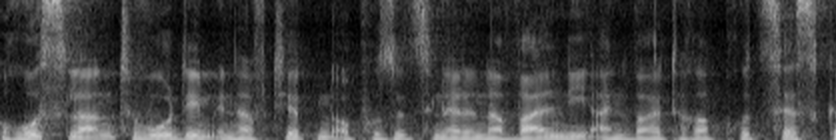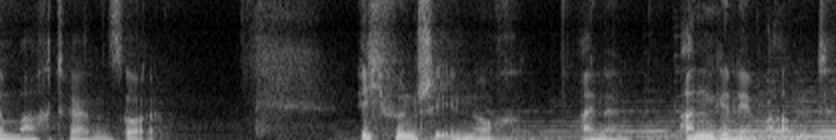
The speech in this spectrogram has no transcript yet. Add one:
Russland, wo dem inhaftierten Oppositionellen Nawalny ein weiterer Prozess gemacht werden soll. Ich wünsche Ihnen noch einen angenehmen Abend.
